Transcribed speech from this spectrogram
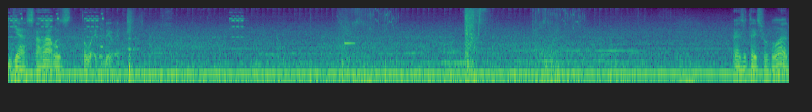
Yes, now that was the way to do it. As a taste for blood.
